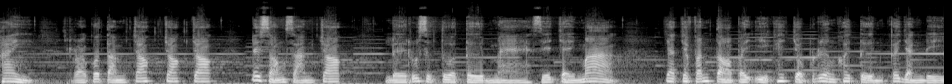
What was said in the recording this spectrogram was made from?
ให้ เราก็ตำจอกจอกจอกได้สองสามจอก เลยรู้สึกตัวตื่นแหมเสียใจมาก อยากจะฝันต่อไปอีกให้จบเรื่องค่อยตื่นก็ยังดี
